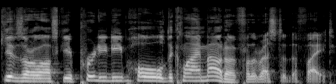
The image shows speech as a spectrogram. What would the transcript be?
gives Arlovsky a pretty deep hole to climb out of for the rest of the fight.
